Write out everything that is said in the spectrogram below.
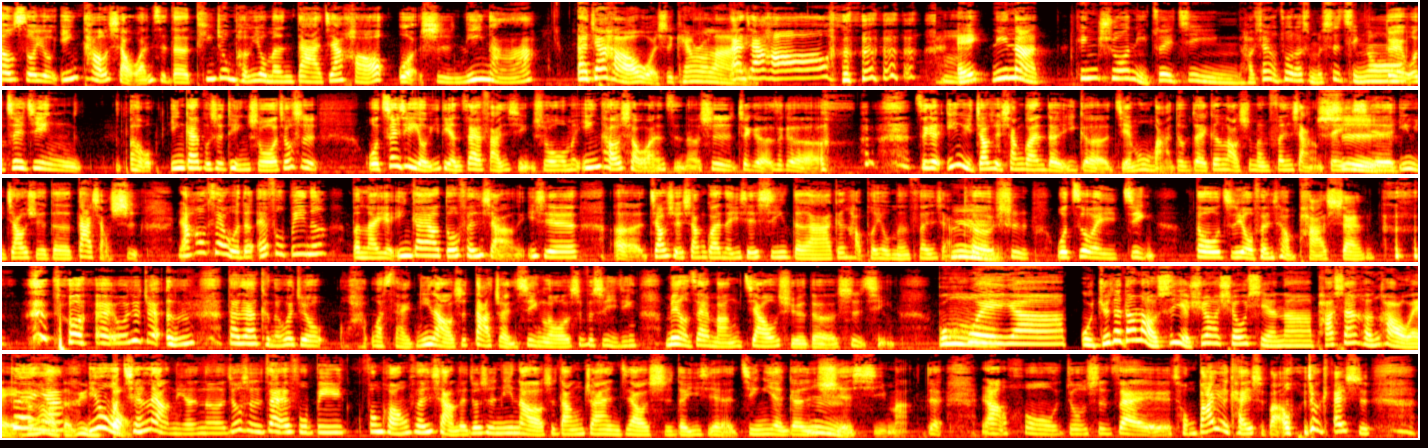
Hello，所有樱桃小丸子的听众朋友们，大家好，我是妮娜。大家好，我是 Caroline。大家好。哎，妮娜，听说你最近好像有做了什么事情哦？对，我最近，呃，应该不是听说，就是我最近有一点在反省，说我们樱桃小丸子呢是这个这个。这个英语教学相关的一个节目嘛，对不对？跟老师们分享这一些英语教学的大小事。然后在我的 FB 呢，本来也应该要多分享一些呃教学相关的一些心得啊，跟好朋友们分享。嗯、可是我最近都只有分享爬山，对，我就觉得嗯，大家可能会觉得哇哇塞，妮娜老师大转性了，是不是已经没有在忙教学的事情？不会呀，嗯、我觉得当老师也需要休闲呐、啊，爬山很好哎、欸，对呀，很好的运动。因为我前两年呢，就是在 FB 疯狂分享的，就是妮娜老师当专案教师的一些经验跟学习嘛，嗯、对。然后就是在从八月开始吧，我就开始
